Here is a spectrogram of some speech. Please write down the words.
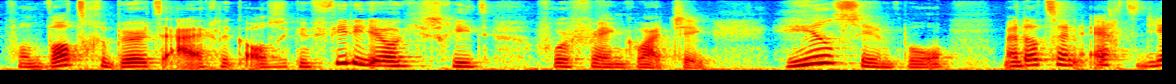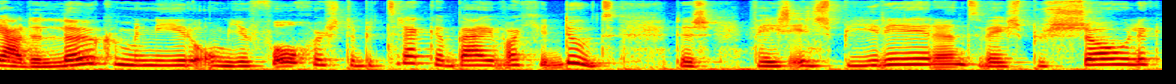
van wat gebeurt er eigenlijk als ik een videootje schiet voor Frank Watching. Heel simpel. Maar dat zijn echt ja, de leuke manieren om je volgers te betrekken bij wat je doet. Dus wees inspirerend, wees persoonlijk,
